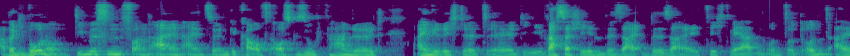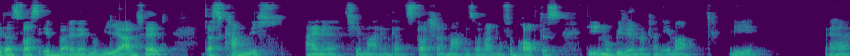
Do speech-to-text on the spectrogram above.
Aber die Wohnungen, die müssen von allen einzeln gekauft, ausgesucht, verhandelt, eingerichtet, äh, die Wasserschäden beseitigt werden und, und, und. All das, was eben bei einer Immobilie anfällt, das kann nicht eine Firma in ganz Deutschland machen, sondern dafür braucht es die Immobilienunternehmer wie, äh,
